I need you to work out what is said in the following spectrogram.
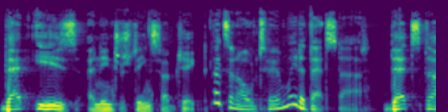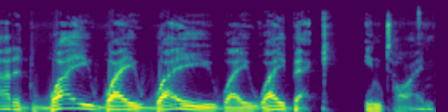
That is an interesting subject. That's an old term. Where did that start? That started way, way, way, way, way back in time.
